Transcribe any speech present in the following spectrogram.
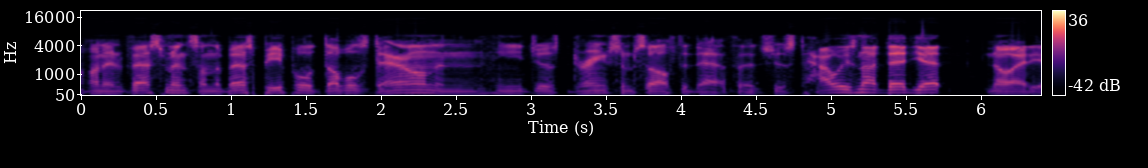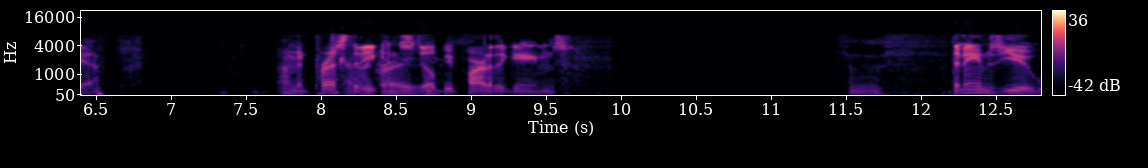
on investments on the best people doubles down and he just drinks himself to death it's just how he's not dead yet no idea i'm impressed that he can still be part of the games Hmm. the name's you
